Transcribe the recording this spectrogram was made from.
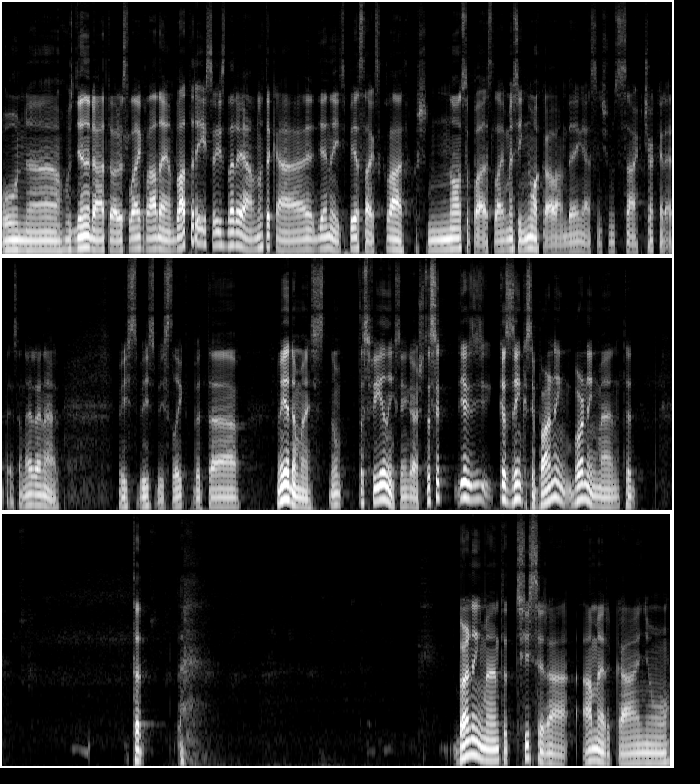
Un uh, uz ģeneratora visu laiku lādējām baterijas, visu darījām. Nu, tā kā ģenēts pieslēgts klāt, kurš nosapās, lai mēs viņu nokāvām beigās. Viņš mums sāka čakarēties. Ne, Renāri? Viss, viss bija slikti. Bet, uh, nu, iedomājieties, nu, tas feelings vienkārši. Tas ir, ja, kas zina, kas ir Burning, burning Man, tad, tad Burning Man, tad šis ir uh, amerikāņu.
